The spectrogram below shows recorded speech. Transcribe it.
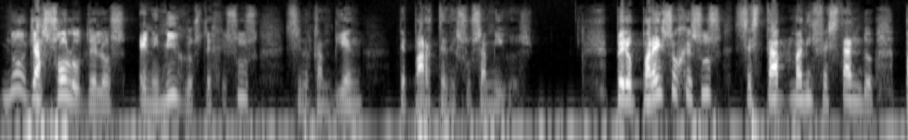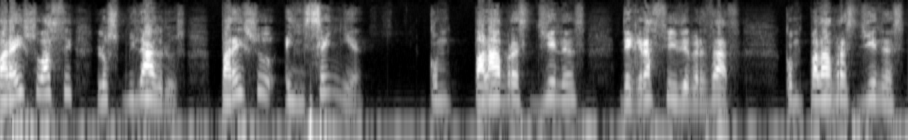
no ya sólo de los enemigos de Jesús, sino también de parte de sus amigos. Pero para eso Jesús se está manifestando, para eso hace los milagros, para eso enseña con palabras llenas de gracia y de verdad, con palabras llenas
